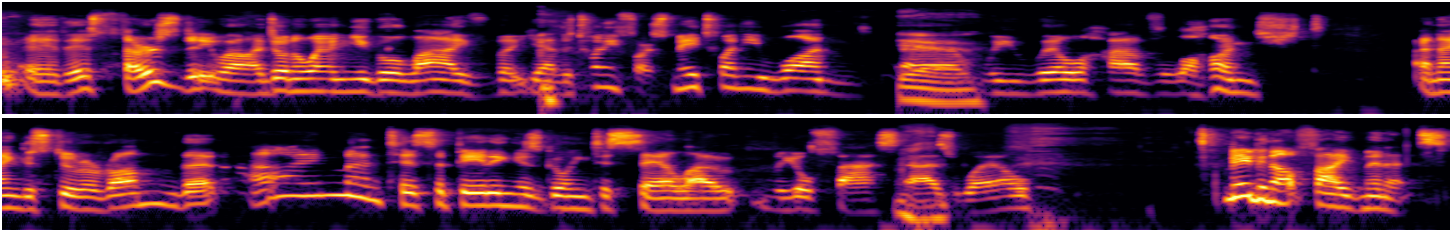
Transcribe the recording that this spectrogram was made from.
It is Thursday. Well, I don't know when you go live, but yeah, the 21st, May 21, Yeah. uh, we will have launched an Angostura rum that I'm anticipating is going to sell out real fast as well. Maybe not five minutes.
